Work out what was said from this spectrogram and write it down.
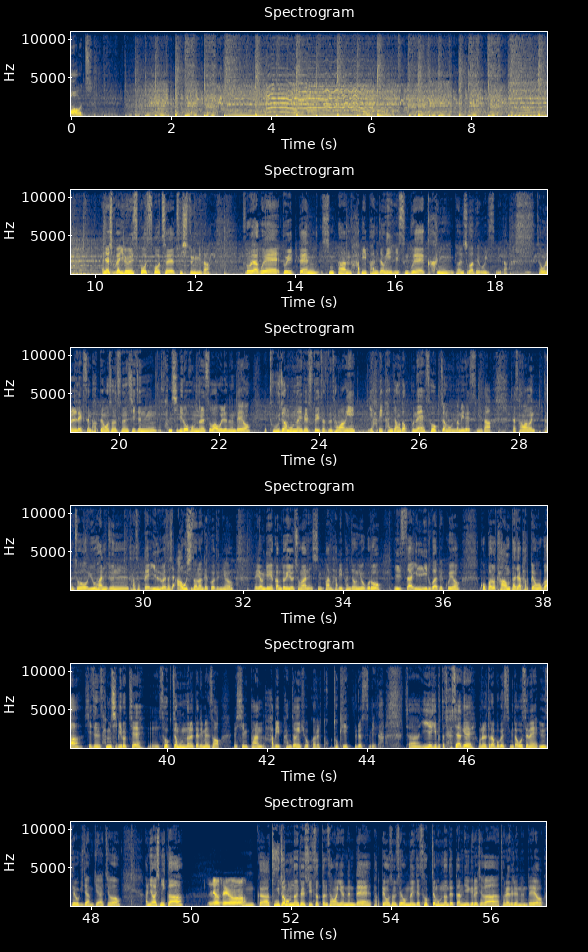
스포츠 안녕하십니까 일요일 스포츠 스포츠의 최시중입니다. 프로야구에 도입된 심판 합의 판정이 승부에 큰 변수가 되고 있습니다. 자, 오늘 넥슨 박병호 선수는 시즌 31호 홈런을 쏘아 올렸는데요. 두 점 홈런이 될 수도 있었던 상황이 이 합의 판정 덕분에 석점 홈런이 됐습니다. 자, 상황은 당초 유한준 타석대 1루에서 아웃이 선언됐거든요. 네, 연경혁 감독이 요청한 심판 합의 판정 요구로 1사 1, 2루가 됐고요. 곧바로 다음 타자 박병호가 시즌 31호째 석점 홈런을 때리면서 심판 합의 판정의 효과를 톡톡히 누렸습니다. 자, 이 얘기부터 자세하게 오늘 들어보겠습니다. 오센의 윤세호 기자 함께하죠. 안녕하십니까? 안녕하세요. 그러니까 두 점 홈런 될 수 있었던 상황이었는데 박병호 선수의 홈런이 이제 석점 홈런 됐다는 얘기를 제가 전해드렸는데요.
